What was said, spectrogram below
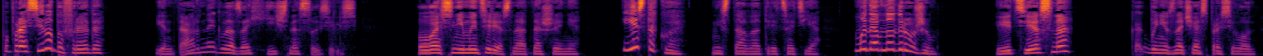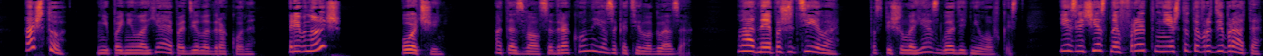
«Попросила бы Фреда». Янтарные глаза хищно сузились. «У вас с ним интересные отношения». «Есть такое?» — не стала отрицать я. «Мы давно дружим». «И тесно?» — как бы невзначай спросил он. «А что?» — не поняла я и подела дракона. «Ревнуешь?» «Очень», — отозвался дракон, и я закатила глаза. «Ладно, я пошутила», — поспешила я сгладить неловкость. «Если честно, Фред мне что-то вроде брата.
